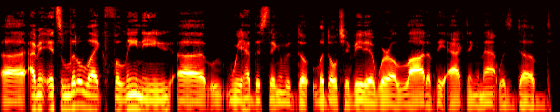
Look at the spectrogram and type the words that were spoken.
uh, I mean, it's a little like Fellini. Uh, we had this thing with La Dolce Vita where a lot of the acting in that was dubbed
